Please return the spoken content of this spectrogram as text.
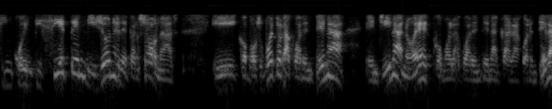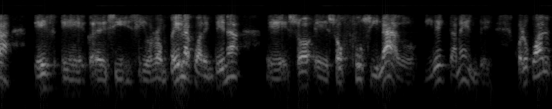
57 millones de personas. Y por supuesto la cuarentena en China no es como la cuarentena acá, la cuarentena es eh, eh, si, si rompes la cuarentena, eh, sos, eh, fusilado directamente. Con lo cual,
